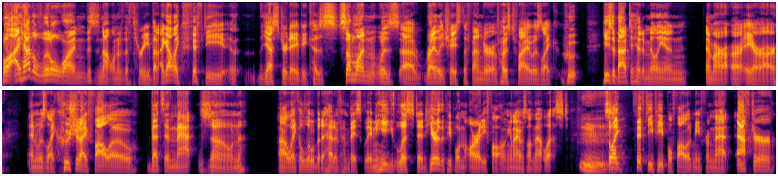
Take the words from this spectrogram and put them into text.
Well, I had a little one. This is not one of the three, but I got like 50 uh, yesterday because someone was uh, Riley Chase, the founder of Hostify, was like, "Who? He's about to hit a million MR or ARR." And was like, who should I follow that's in that zone? Uh, like a little bit ahead of him, basically. And he listed, here are the people I'm already following. And I was on that list. Mm. So, like 50 people followed me from that after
